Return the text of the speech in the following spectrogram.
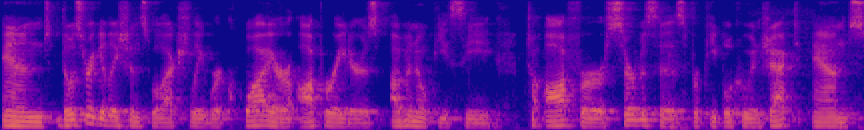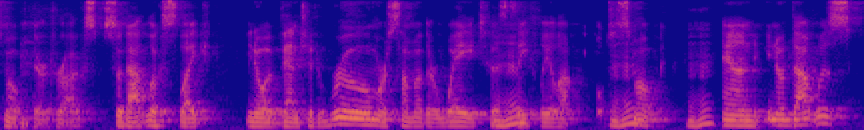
And those regulations will actually require operators of an OPC to offer services for people who inject and smoke their drugs. So that looks like, you know, a vented room or some other way to mm-hmm. safely allow people to mm-hmm. smoke. Mm-hmm. And, you know, that was,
